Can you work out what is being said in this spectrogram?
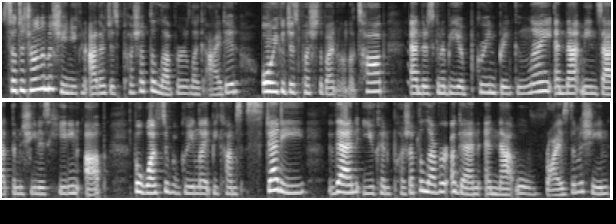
So to turn on the machine, you can either just push up the lever like I did, or you could just push the button on the top and there's going to be a green blinking light and that means that the machine is heating up. But once the green light becomes steady, then you can push up the lever again and that will rise the machine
